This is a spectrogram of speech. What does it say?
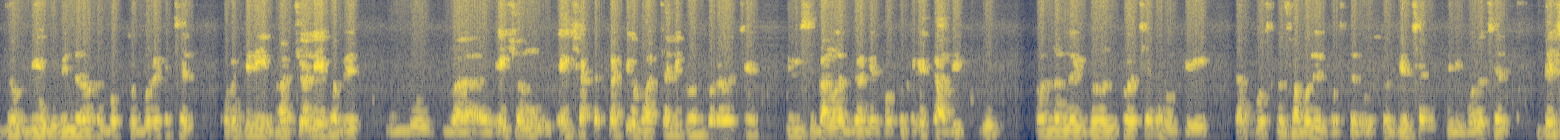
যোগ দিয়ে বিভিন্ন রকম বক্তব্য রেখেছেন। তবে তিনি ভার্চুয়ালি এভাবে এই সাক্ষাৎকারটিও ভার্চুয়ালি গ্রহণ করা হয়েছে। বিবিসি বাংলা বিভাগের পক্ষ থেকে কাদির কল্যাণ গ্রহণ করেছেন এবং তিনি তার প্রশ্ন সাবলীল প্রশ্নের উত্তর দিয়েছেন। তিনি বলেছেন, দেশ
